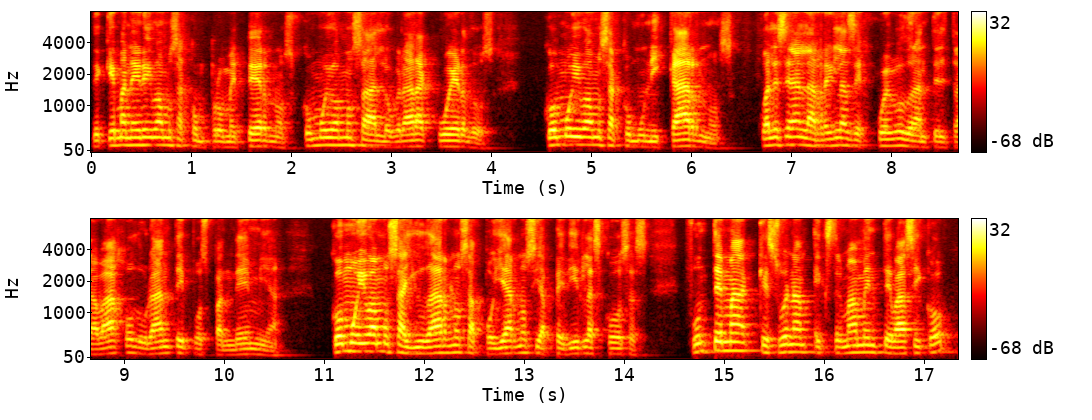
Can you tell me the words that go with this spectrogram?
de qué manera íbamos a comprometernos, cómo íbamos a lograr acuerdos, cómo íbamos a comunicarnos, cuáles eran las reglas de juego durante el trabajo, durante y pospandemia, cómo íbamos a ayudarnos, a apoyarnos y a pedir las cosas. Fue un tema que suena extremadamente básico,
